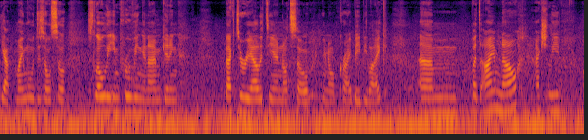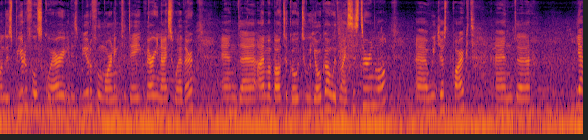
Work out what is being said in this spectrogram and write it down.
yeah, my mood is also slowly improving and I'm getting back to reality and not so, you know, crybaby-like. Um, but I am now actually on this beautiful square. It is beautiful morning today, very nice weather. And uh, I'm about to go to yoga with my sister-in-law. Uh, we just parked and uh, yeah,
